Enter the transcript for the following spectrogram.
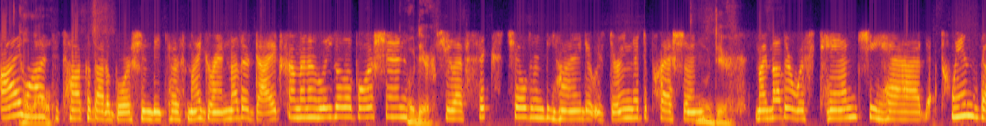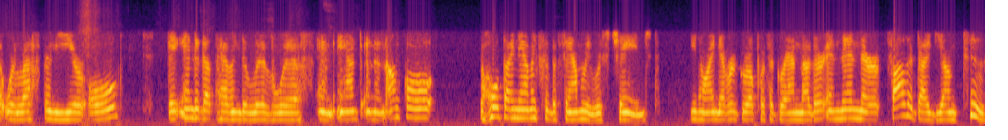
I Hello. wanted to talk about abortion because my grandmother died from an illegal abortion. Oh, dear. She left six children behind. It was during the Depression. Oh, dear. My mother was 10. She had twins that were less than a year old. They ended up having to live with an aunt and an uncle. The whole dynamics of the family was changed. You know, I never grew up with a grandmother, and then their father died young too.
